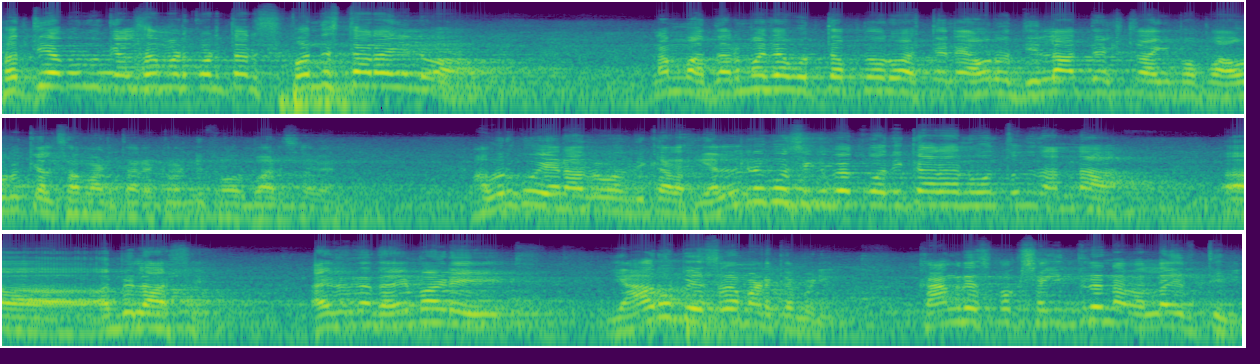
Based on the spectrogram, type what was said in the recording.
ಪ್ರತಿಯೊಬ್ಬರಿಗೂ ಕೆಲಸ ಮಾಡ್ಕೊಡ್ತಾರೆ, ಸ್ಪಂದಿಸ್ತಾರಾ ಇಲ್ವಾ? ನಮ್ಮ ಧರ್ಮಜ ಉತ್ತಪ್ಪನವರು ಅಷ್ಟೇ ಅವರು ಜಿಲ್ಲಾಧ್ಯಕ್ಷರಾಗಿ ಪಾಪ ಅವರು ಕೆಲಸ ಮಾಡ್ತಾರೆ ಟ್ವೆಂಟಿ ಫೋರ್ ಬಾರ್ ಸೆವೆನ್ ಅವ್ರಿಗೂ ಏನಾದರೂ ಅಧಿಕಾರ, ಎಲ್ರಿಗೂ ಸಿಗಬೇಕು ಅಧಿಕಾರ ಅನ್ನುವಂಥದ್ದು ನನ್ನ ಅಭಿಲಾಷೆ. ಅದರಿಂದ ದಯಮಾಡಿ ಯಾರೂ ಬೇಸರ ಮಾಡ್ಕೋಬೇಡಿ. ಕಾಂಗ್ರೆಸ್ ಪಕ್ಷ ಇದ್ದರೆ ನಾವೆಲ್ಲ ಇರ್ತೀವಿ.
